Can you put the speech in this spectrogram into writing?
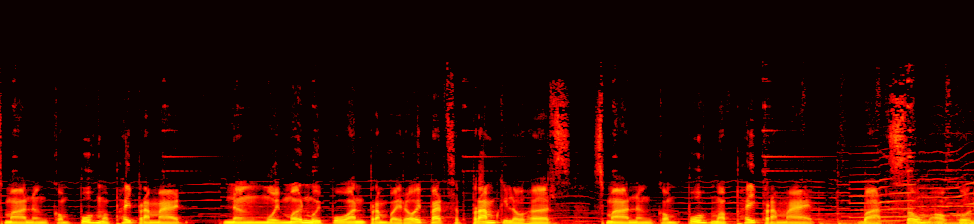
ស្មើនឹងកម្ពស់ 25m និង11885 kHz ស្មើនឹងកម្ពស់ 25m បាទសូមអរគុណ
